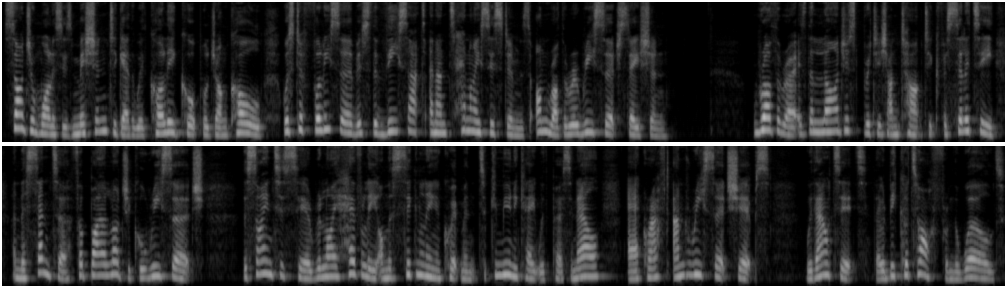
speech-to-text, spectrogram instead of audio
Sergeant Wallace's mission, together with colleague Corporal John Cole, was to fully service the VSAT and antennae systems on Rothera Research Station. Rothera is the largest British Antarctic facility and the centre for biological research. The scientists here rely heavily on the signalling equipment to communicate with personnel, aircraft, and research ships. Without it, they would be cut off from the world.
